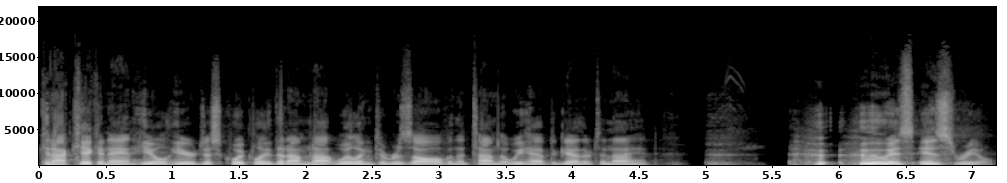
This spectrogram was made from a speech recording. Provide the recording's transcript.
Can I kick an ant hill here just quickly that I'm not willing to resolve in the time that we have together tonight? who, who is Israel?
